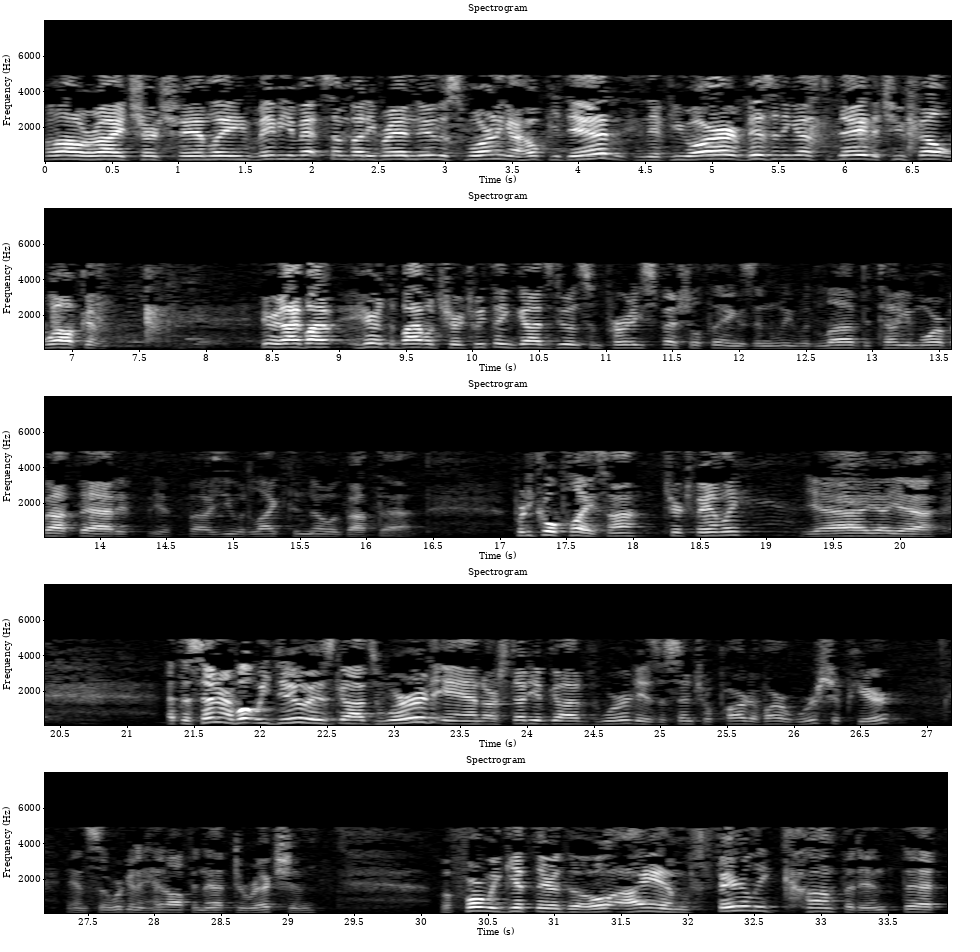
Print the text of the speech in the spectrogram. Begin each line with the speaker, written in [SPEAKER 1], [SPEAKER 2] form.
[SPEAKER 1] All right, church family. Maybe you met somebody brand new this morning. I hope you did. And if you are visiting us today, that you felt welcome. Here at, here at the Bible Church, we think God's doing some pretty special things, and we would love to tell you more about that if, if uh, you would like to know about that. Pretty cool place, huh, church family? Yeah, yeah, yeah. At the center of what we do is God's Word, and our study of God's Word is a central part of our worship here. And so we're going to head off in that direction. Before we get there, though, I am fairly confident that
